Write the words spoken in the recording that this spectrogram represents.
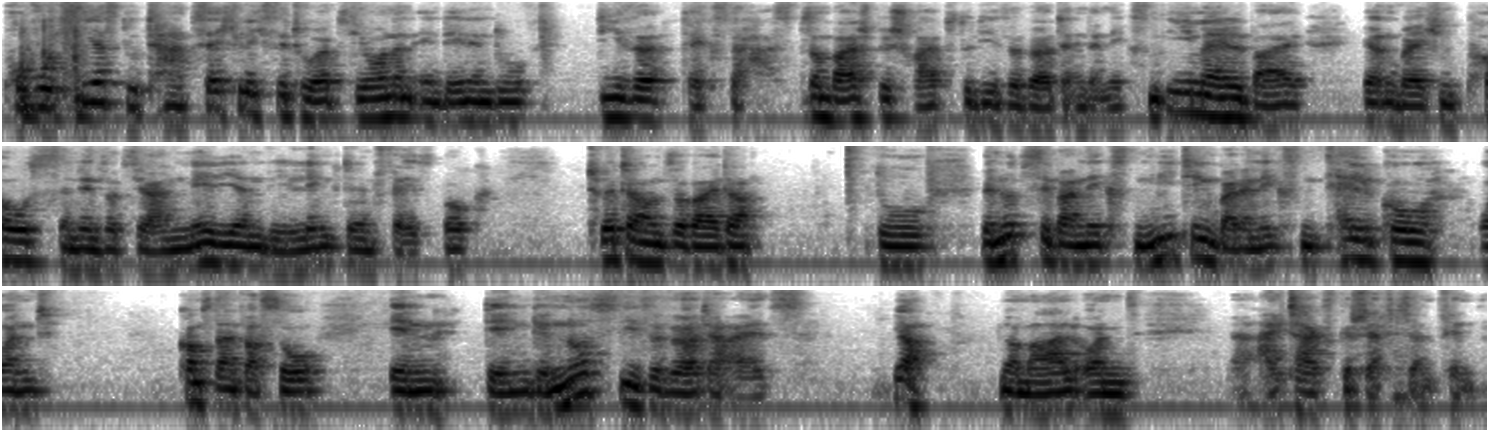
provozierst du tatsächlich Situationen, in denen du diese Texte hast. Zum Beispiel schreibst du diese Wörter in der nächsten E-Mail bei irgendwelchen Posts in den sozialen Medien wie LinkedIn, Facebook, Twitter und so weiter. Du benutzt sie beim nächsten Meeting, bei der nächsten Telco und kommst einfach so in den Genuss, diese Wörter als ja, normal und äh, Alltagsgeschäft zu empfinden.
